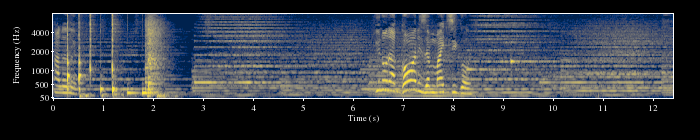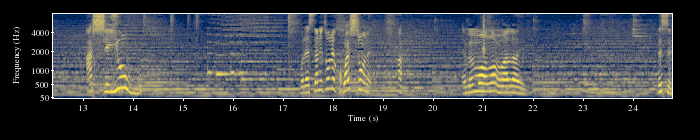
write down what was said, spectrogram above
Hallelujah. You know that God is a mighty God. Àṣeyí ò wù. But there's lè question it. Ah, Ẹ̀mí mọ́ Ọlọ́run aláyè. Listen,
